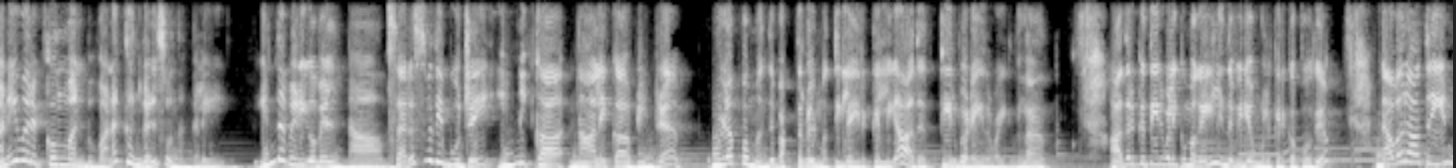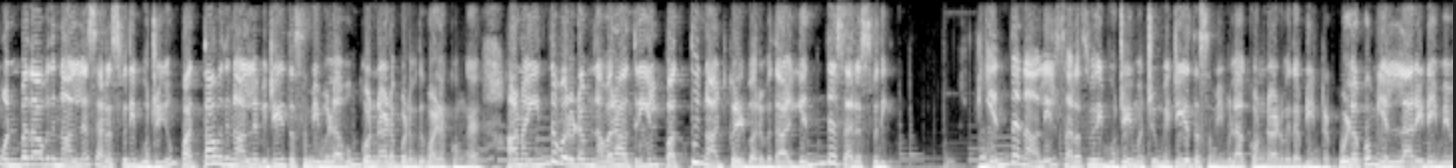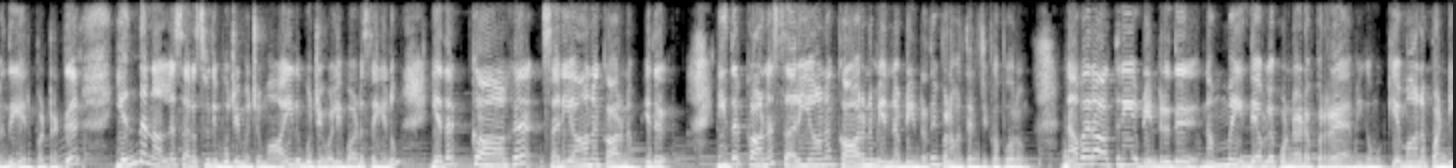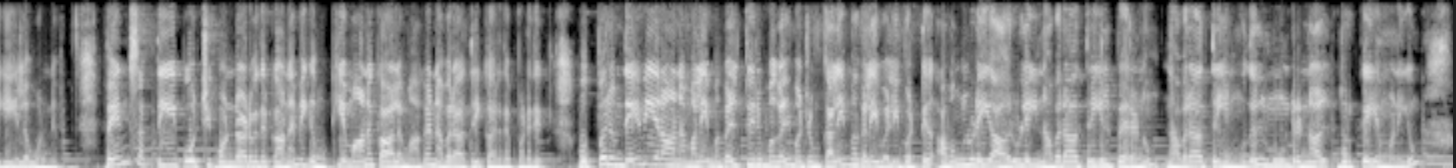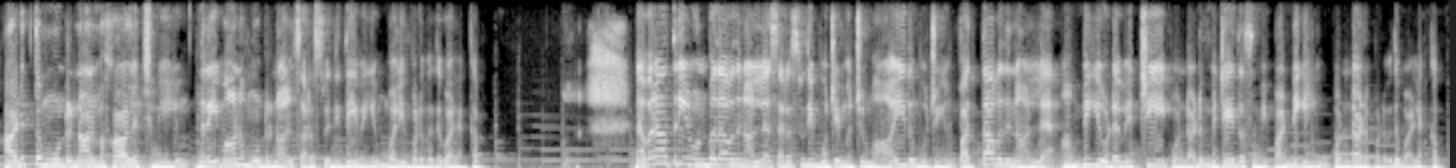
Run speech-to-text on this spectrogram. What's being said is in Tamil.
அனைவருக்கும் அன்பு வணக்கங்கள் சொந்தங்களே. இந்த வீடியோவில் நாம் சரஸ்வதி பூஜை இன்னிக்கா நாளைக்கா அப்படின்ற குழப்பம் வந்து பக்தர்கள் மத்தியில இருக்கு இல்லையா? அது தீர்வடைகிற வகையில். அதற்கு தீர்வளிக்கும் வகையில் இந்த வீடியோ உங்களுக்கு இருக்க போது நவராத்திரியின் ஒன்பதாவது நாள்ல சரஸ்வதி பூஜையும் பத்தாவது நாள்ல விஜயதசமி விழாவும் கொண்டாடப்படுவது வழக்கங்க. ஆனா இந்த வருடம் நவராத்திரியில் பத்து நாட்கள் வருவதால் எந்த சரஸ்வதி எந்த நாளில் சரஸ்வதி பூஜை மற்றும் விஜயதசமி விழா கொண்டாடுவது அப்படின்ற குழப்பம் எல்லாரிடையுமே வந்து ஏற்பட்டிருக்கு. எந்த நாள்ல சரஸ்வதி பூஜை மற்றும் ஆயுத பூஜை வழிபாடு செய்யணும்? எதற்காக சரியான காரணம்? எதிர் இதற்கான சரியான காரணம் என்ன அப்படின்றத இப்போ நம்ம தெரிஞ்சுக்க போறோம். நவராத்திரி அப்படின்றது நம்ம இந்தியாவுல கொண்டாடப்படுற மிக முக்கியமான பண்டிகையில் ஒண்ணு. பெண் சக்தியை போற்றி கொண்டாடுவதற்கான மிக முக்கியமான காலமாக நவராத்திரி கருதப்படுது. முப்பெரும் தேவியரான மலைமகள் திருமகள் மற்றும் கலைமகளை வழிபட்டு அவங்களுடைய அருளை நவராத்திரியில் பெறணும். நவராத்திரியின் முதல் மூன்று நாள் துர்க்கை அம்மனையும் அடுத்த மூன்று நாள் மகாலட்சுமியையும் நிறைவான மூன்று நாள் சரஸ்வதி தேவையும் வழிபடுவது வழக்கம். நவராத்திரியின் ஒன்பதாவது நாள்ல சரஸ்வதி பூஜை மற்றும் ஆயுத பூஜையும் பத்தாவது நாள்ல அம்பிகையோட வெற்றியை கொண்டாடும் விஜயதசமி பண்டிகையும் கொண்டாடப்படுவது வழக்கம்.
